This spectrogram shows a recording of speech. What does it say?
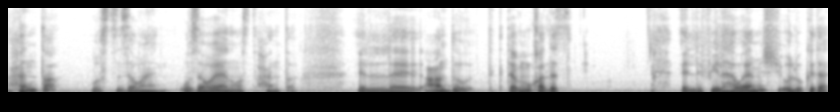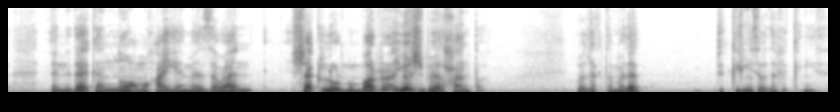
حنطة وسط زوان. وزوان وسط حنطة. اللي عنده الكتاب المقدس اللي فيه الهوامش يقولوا كده إن ده كان نوع معين من الزوان. شكله من بره يشبه الحنطة. يقول لك طب ما ده في الكنيسة وده في الكنيسة.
